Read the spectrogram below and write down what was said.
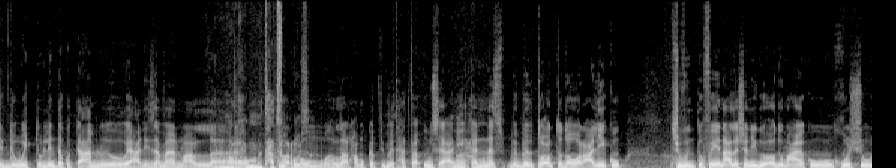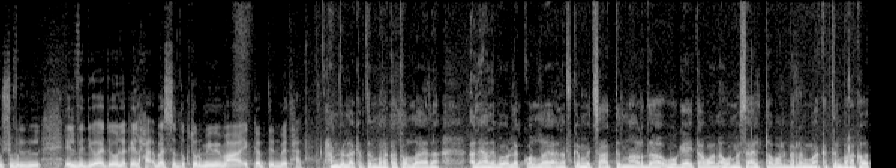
الدويتو اللي أنت كنت عامله يعني زمان مع المرحوم مدحت فقوسه مرحوم الله يرحمه الكابتن مدحت فقوسه يعني كان الناس بتقعد تدور عليكم شوفوا أنتوا فين علشان يجوا يقعدوا معاكم ويخشوا ويشوفوا الفيديوهات يقول لك الحق بس الدكتور ميمي مع الكابتن مدحت. الحمد لله كابتن بركات والله أنا أنا يعني بقول لك والله أنا في قمة سعادتي النهارده وجاي طبعا أول ما سألت طبعا البرنامج مع كابتن بركات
